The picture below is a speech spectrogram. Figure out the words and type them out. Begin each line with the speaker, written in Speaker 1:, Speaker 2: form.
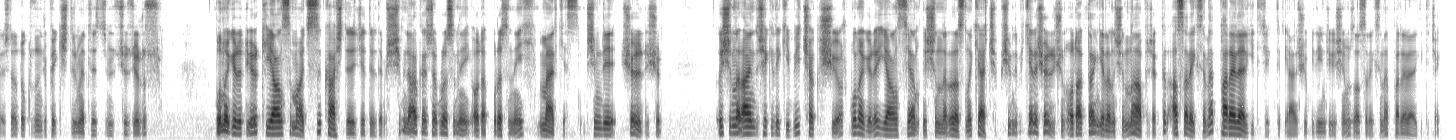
Speaker 1: arkadaşlar 9. pekiştirme testimizi çözüyoruz. Buna göre diyor ki yansıma açısı kaç derecedir demiş. Şimdi arkadaşlar burası ne? Odak. Burası ne? Merkez. Şimdi şöyle düşün. Işınlar aynı şekildeki gibi çakışıyor. Buna göre yansıyan ışınlar arasındaki açı. Şimdi bir kere şöyle düşün. Odaktan gelen ışın ne yapacaktır? Asal eksene paralel gidecektir. Yani şu birinci ışığımız asal eksene paralel gidecek.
